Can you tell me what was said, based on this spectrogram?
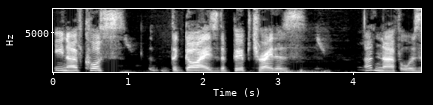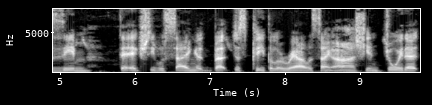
You know, of course, the guys, the perpetrators, I don't know if it was them that actually was saying it, but just people around were saying, ah, she enjoyed it.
